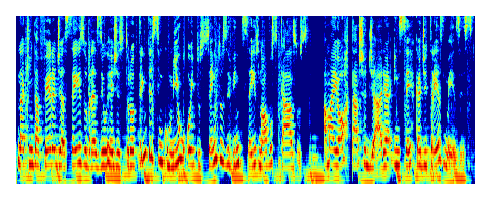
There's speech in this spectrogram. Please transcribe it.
Na quinta-feira, dia 6, o Brasil registrou 35.826 novos casos, a maior taxa diária em cerca de três meses.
